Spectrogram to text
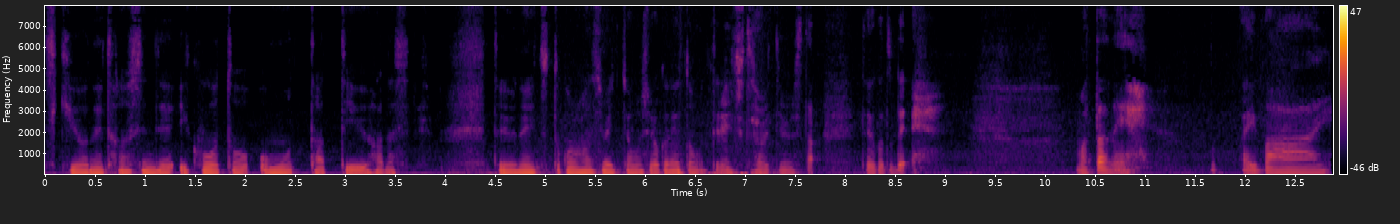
地球をね楽しんでいこうと思ったっていう話です。というねちょっとこの話めっちゃ面白くねと思ってねちょっと喋ってみました。ということでまたねバイバーイ。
